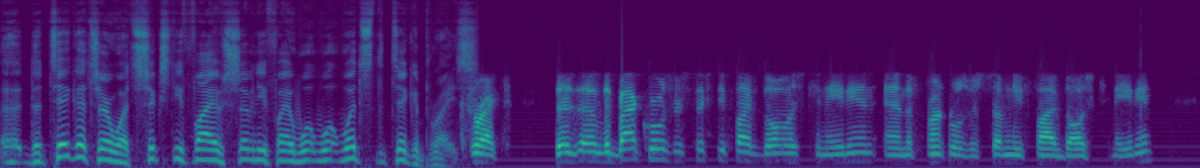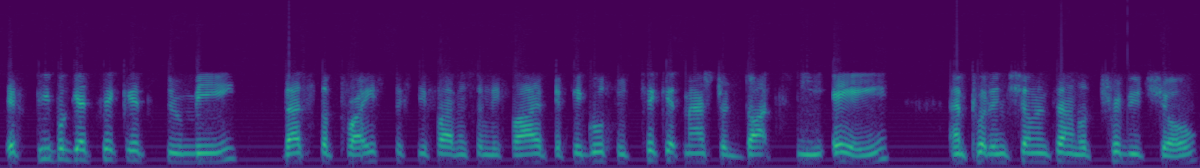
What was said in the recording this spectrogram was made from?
uh, the tickets are what 65 75 what, what what's the ticket price Correct. The, the, back rows are sixty-five dollars Canadian, and the front rows are seventy-five dollars Canadian. If people get tickets through me, that's the price, sixty-five and seventy-five. If they go through Ticketmaster.ca and put in Celentano Tribute Show,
